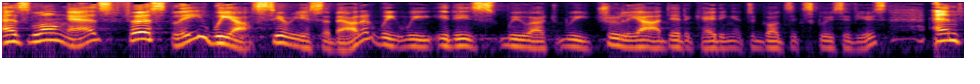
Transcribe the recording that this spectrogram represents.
as long as, firstly, we are serious about it. We, we, it is, we, are, we truly are dedicating it to God's exclusive use. And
